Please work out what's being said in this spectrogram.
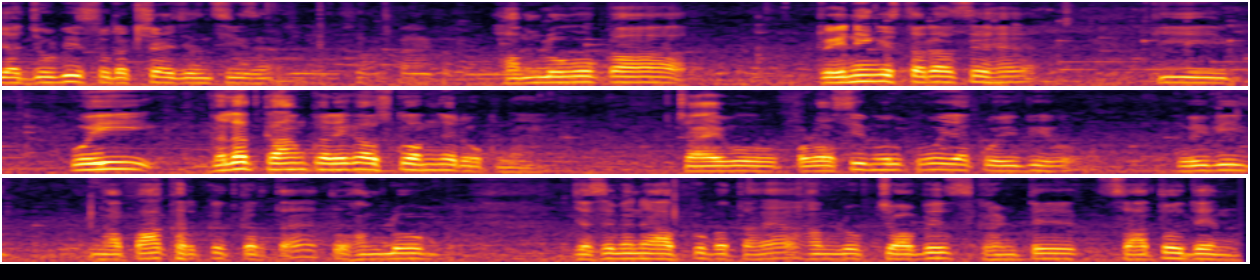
या जो भी सुरक्षा एजेंसीज हैं हम लोगों का ट्रेनिंग इस तरह से है कि कोई गलत काम करेगा उसको हमने रोकना है। चाहे वो पड़ोसी मुल्क हो या कोई भी हो कोई भी नापाक हरकत करता है तो हम लोग जैसे मैंने आपको बताया हम लोग 24 घंटे सातों दिन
